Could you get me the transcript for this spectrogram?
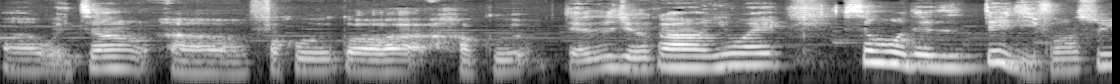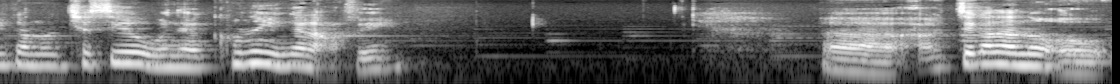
呃，维正、呃，福欢和好感，但是就是讲，因为申花队是单前锋，所以讲侬踢三后卫呢，可能有眼浪费。呃，再加上侬后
